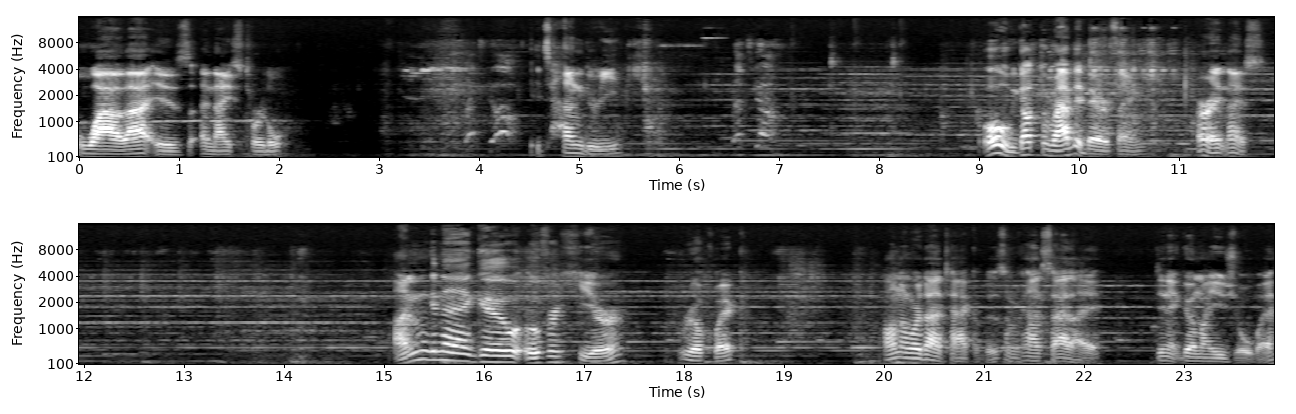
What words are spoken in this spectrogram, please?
Wow, that is a nice turtle. It's hungry. Let's go! Oh, we got the rabbit bear thing. Alright, nice. I'm gonna go over here real quick. I don't know where that attack is. I'm kinda sad I didn't go my usual way.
